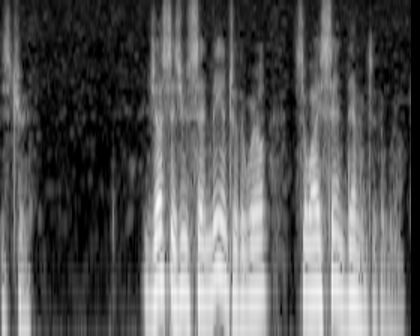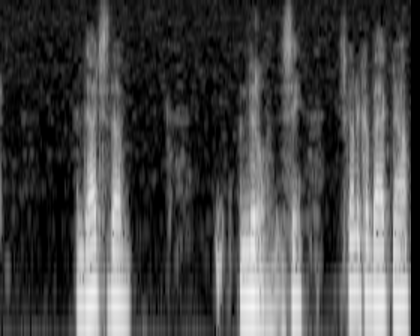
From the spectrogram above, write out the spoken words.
is truth. Just as you sent me into the world, so I sent them into the world. And that's the, the middle, you see. It's going to come back now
